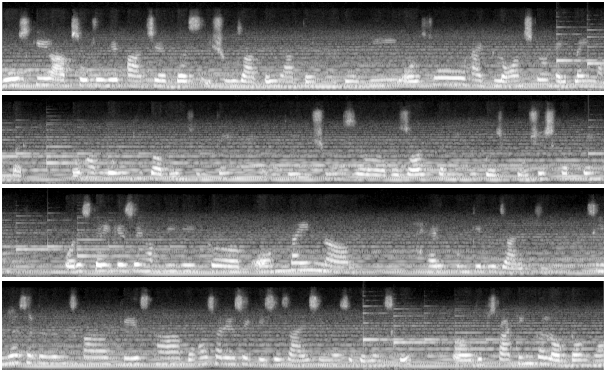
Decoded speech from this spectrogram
रोज के आप सोचोगे पाँच या दस इश्यूज़ आते ही आते हैं तो we also had launch helpline number तो हम लोगों की प्रॉब्लम सुनते हैं, उनके इश्यूज़ रिजॉल्व करने की कोशिश करते हैं। और इस तरीके से हमने एक ऑनलाइन हेल्प उनके लिए जारी की। सीनियर सिटीजन्स का केस था, बहुत सारे ऐसे केसेस आए सीनियर सिटीजन्स के। जब स्टार्टिंग का लॉकडाउन हुआ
